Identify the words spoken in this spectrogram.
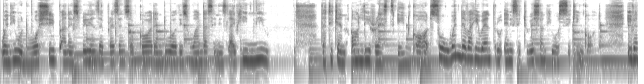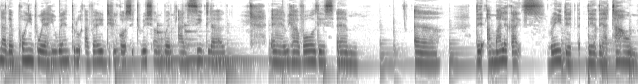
when he would worship and experience the presence of God and do all these wonders in his life, he knew that he can only rest in God. So, whenever he went through any situation, he was seeking God. Even at the point where he went through a very difficult situation when at Ziklag, uh, we have all this. Um, uh, the Amalekites raided their, their town,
